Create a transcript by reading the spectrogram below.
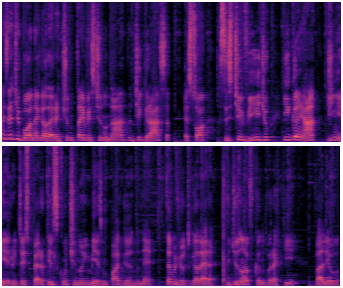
Mas é de boa, né galera? A gente não tá investindo nada, de graça, é só assistir vídeo e ganhar dinheiro. Então espero que eles continuem mesmo pagando, né? Tamo junto, galera. Vídeos novos ficando por aqui. Valeu,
